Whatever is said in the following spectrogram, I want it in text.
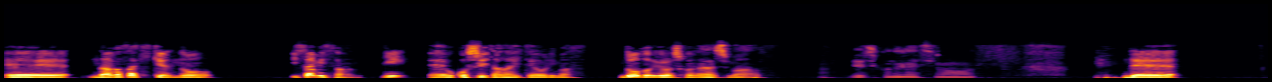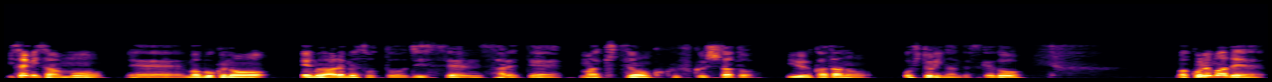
えー、長崎県の伊佐美さんに、えーお越しいただいております。どうぞよろしくお願いします。よろしくお願いします。で、伊佐美さんも、えーまあ、僕の MR メソッドを実践されて、まあ、喫音を克服したという方のお一人なんですけど、まあ、これまで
